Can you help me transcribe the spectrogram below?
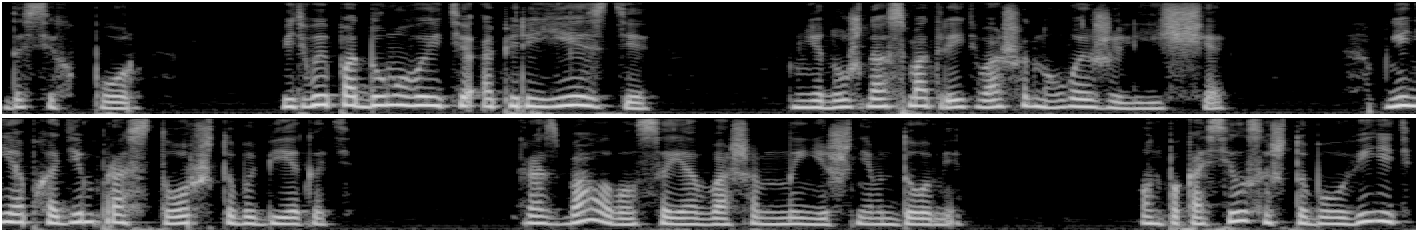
До сих пор. Ведь вы подумываете о переезде. Мне нужно осмотреть ваше новое жилище. Мне необходим простор, чтобы бегать. Разбаловался я в вашем нынешнем доме. Он покосился, чтобы увидеть,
